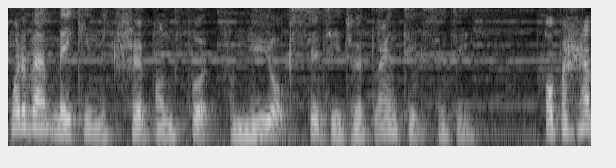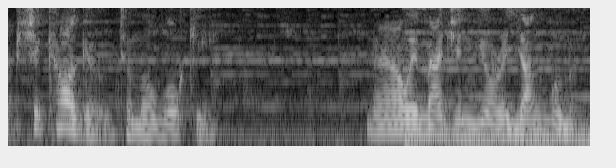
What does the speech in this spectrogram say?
What about making the trip on foot from New York City to Atlantic City, or perhaps Chicago to Milwaukee? Now imagine you're a young woman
